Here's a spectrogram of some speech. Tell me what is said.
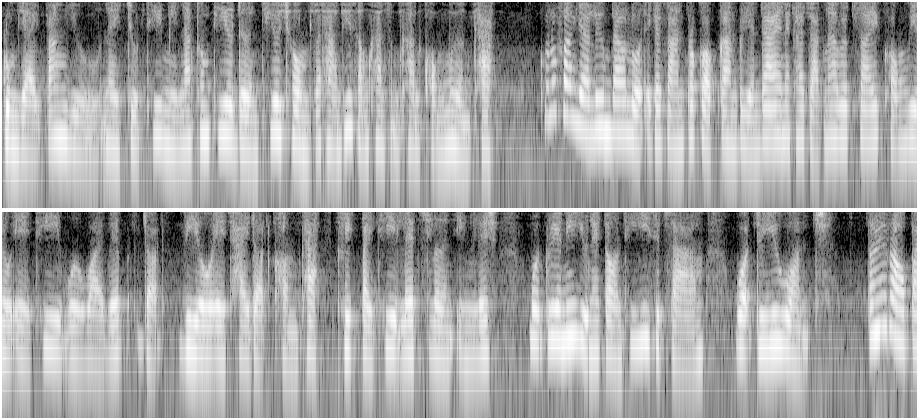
กลุ่มใหญ่ตั้งอยู่ ในจุดที่มีนักท่องเที่ยวเดินเที่ยวชมสถานที่สำคัญสำคัญของเมืองค่ะ คุณผู้ฟังอย่าลืมดาวน์โหลดเอกสารประกอบการเรียนได้นะคะ จากหน้าเว็บไซต์ของ VOA ที่ www.voathai.com ค่ะ คลิกไปที่ Let's Learn English บทเรียนนี้อยู่ในตอนที่ 23 What do you want ตอนนี้เราไป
